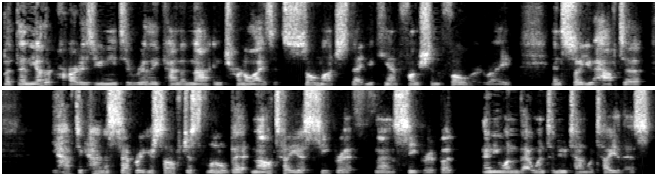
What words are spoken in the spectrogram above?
But then the other part is you need to really kind of not internalize it so much that you can't function forward, right? And so you have to you have to kind of separate yourself just a little bit. And I'll tell you a secret, not a secret, but anyone that went to Newtown will tell you this.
